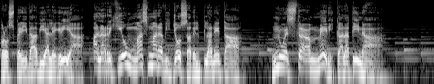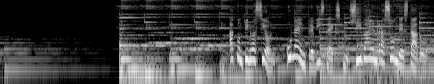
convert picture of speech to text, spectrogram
prosperidad y alegría a la región más maravillosa del planeta, nuestra América Latina. A continuación, una entrevista exclusiva en Razón de Estado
